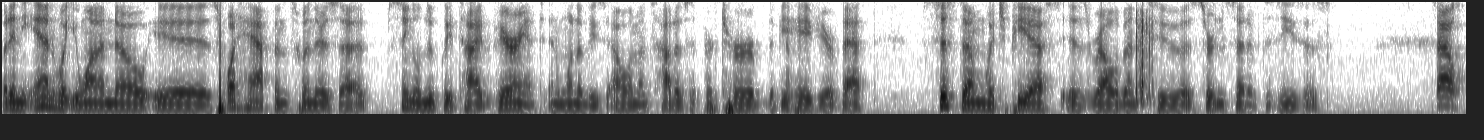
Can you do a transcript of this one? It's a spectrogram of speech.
but in the end, what you want to know is what happens when there's a single nucleotide variant in one of these elements. How does it perturb the behavior of that system, which PS is relevant to a certain set of diseases? So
